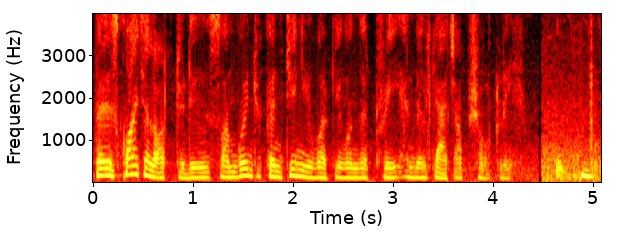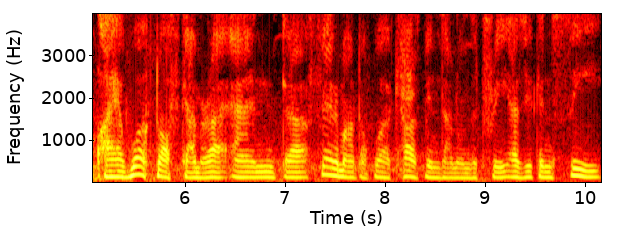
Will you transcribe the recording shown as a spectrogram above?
there is quite a lot to do, so I'm going to continue working on the tree and we'll catch up shortly. I have worked off camera and a fair amount of work has been done on the tree. As you can see,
